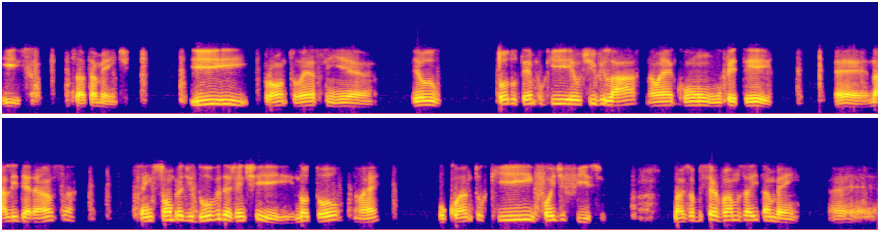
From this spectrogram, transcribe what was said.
Isso, exatamente. E pronto, é assim, é, eu todo o tempo que eu tive lá, não é, com o PT é, na liderança, sem sombra de dúvida, a gente notou, não é, o quanto que foi difícil. Nós observamos aí também é,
